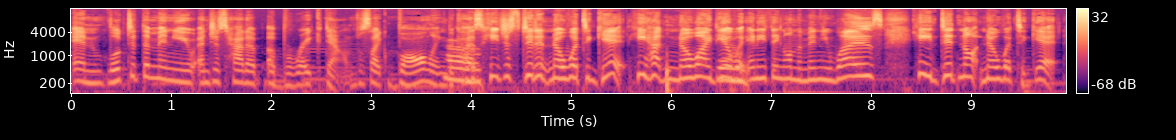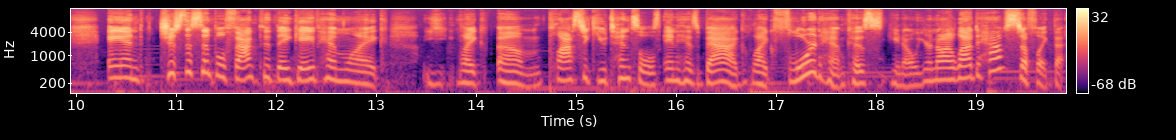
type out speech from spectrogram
and looked at the menu and just had a, a breakdown. Was like bawling because he just didn't know what to get. He had no idea what anything on the menu was. He did not know what to get. And just the simple fact that they gave him like like um plastic utensils in his bag like floored him because you know you're not allowed to have stuff like that.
